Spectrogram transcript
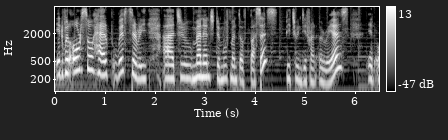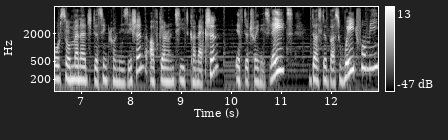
It will also help with Siri uh, to manage the movement of buses between different areas. It also manages the synchronization of guaranteed connection if the train is late, does the bus wait for me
